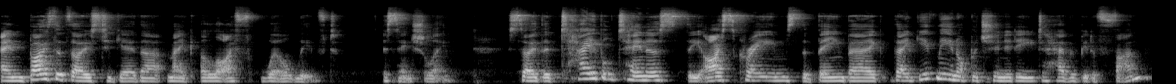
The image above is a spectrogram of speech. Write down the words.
And both of those together make a life well lived, essentially. So the table tennis, the ice creams, the beanbag, they give me an opportunity to have a bit of fun.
